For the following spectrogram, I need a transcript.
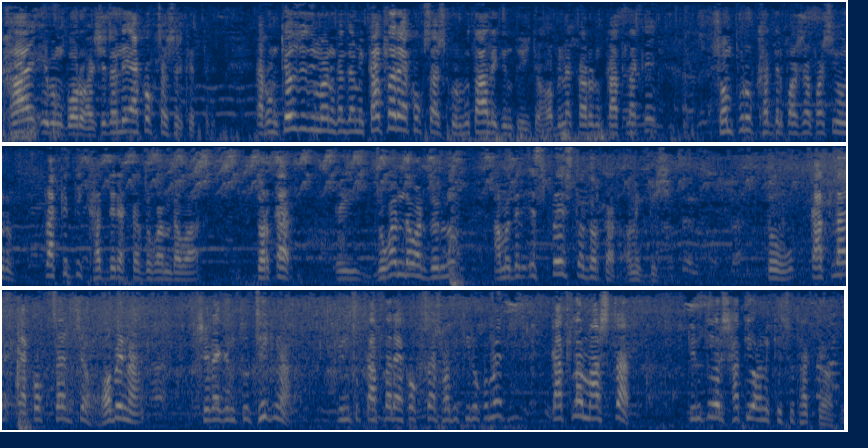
খায় এবং বড় হয়। সেটা হলে একক চাষের ক্ষেত্রে। এখন কেউ যদি মনে করেন যে আমি কাতলার একক চাষ করব, তাহলে কিন্তু এইটা হবে না। কারণ কাতলাকে সম্পূরক খাদ্যের পাশাপাশি ওর প্রাকৃতিক খাদ্যের একটা যোগান দেওয়া দরকার। এই যোগান দেওয়ার জন্য আমাদের স্পেসটা দরকার অনেক বেশি। তো কাতলার একক চাষ যে হবে না, সেটা কিন্তু ঠিক না। কিন্তু কাতলার একক চাষ হবে কি রকমের? কাতলা মাস্টার, কিন্তু এর সাথে অনেক কিছু থাকতে হবে।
